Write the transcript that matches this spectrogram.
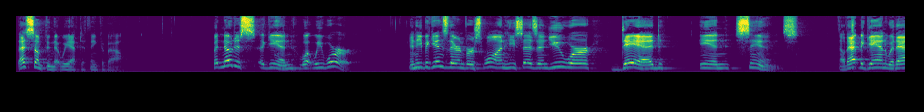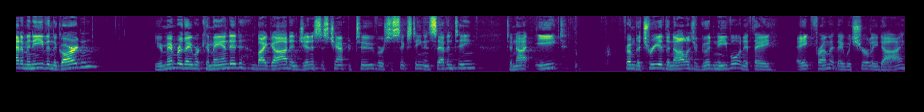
That's something that we have to think about. But notice again what we were. And he begins there in verse 1 he says and you were dead in sins now, that began with Adam and Eve in the garden. You remember they were commanded by God in Genesis chapter 2, verses 16 and 17, to not eat from the tree of the knowledge of good and evil, and if they ate from it, they would surely die.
